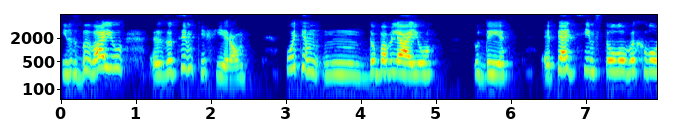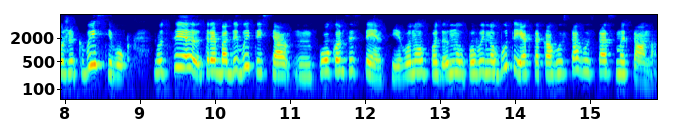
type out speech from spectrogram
і взбиваю е, з оцим кефіром. Потім додаю туди е, 5-7 столових ложок висівок. Ну, це треба дивитися по консистенції. Воно ну, повинно бути як така густа-густа сметана.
